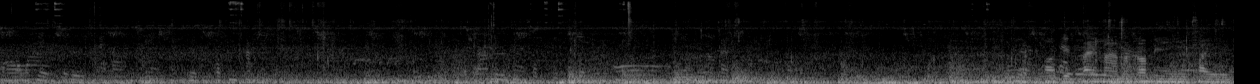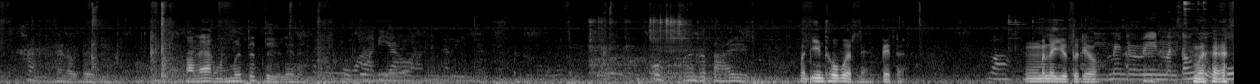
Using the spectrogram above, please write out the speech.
อ๋อโอเคโอเคเดี๋ยวขอบคุณค่ะอ๋อแบบ เนี่ยพอติดไฟมามันก็มีไฟ ค่ะ ให้เราเดิน ตอนแรกมันมืดตื้อๆเลยนะตัวเดียวอะเมนดารินเนี่ยโอ้นั่นก็ตายอีกมันอินโทรเวิร์ดแหละเป็ดอะรออืมมันเลยอยู่ตัวเดียว แมนดารินมันต้องอยู่คู่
